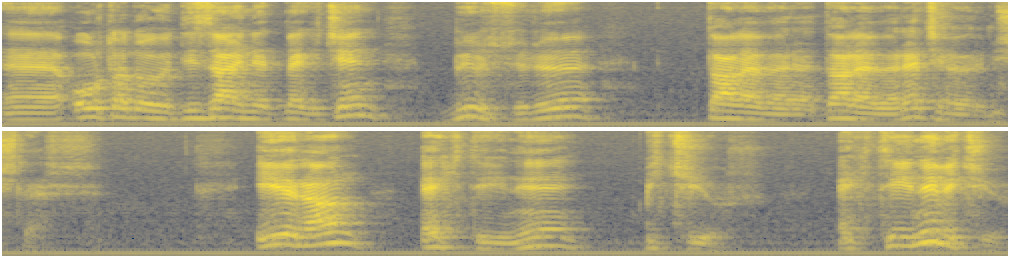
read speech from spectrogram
e, Orta Doğu'yu dizayn etmek için bir sürü dalevere dalevere çevirmişler. İran ektiğini biçiyor. Ektiğini biçiyor.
